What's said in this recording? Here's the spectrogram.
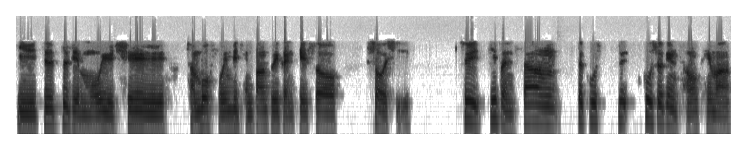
以就是自己的母语去传播福音，并且帮助一个人接受受洗，所以基本上这故事这故事有点长，OK 吗？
